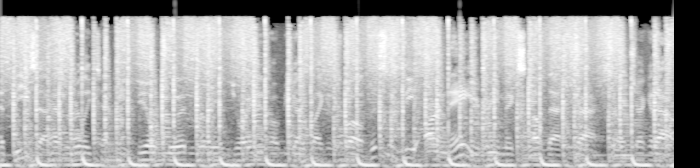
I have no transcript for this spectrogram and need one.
Ibiza. Has a really techy feel it, really enjoying it. Hope you guys like it as well. This is the Arne remix of that track, so check it out.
